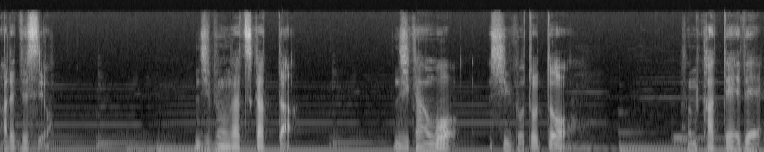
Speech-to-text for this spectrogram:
あれですよ自分が使った時間を仕事とその家庭で、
